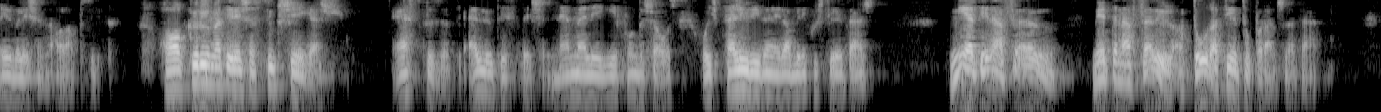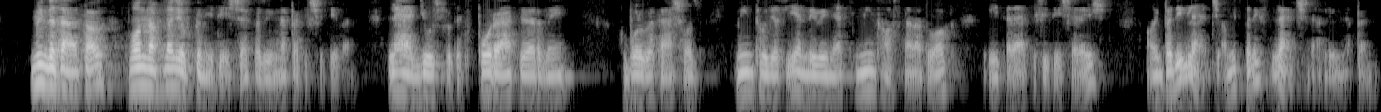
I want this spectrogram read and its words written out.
érvelésen alapszik. Ha a körülmetéléshez szükséges eszközök előkészítése nem eléggé fontos ahhoz, hogy felülírni egy rabinikus tiltást, miért írná felül? Miért tenná felül a Tóra tiltó parancsolatát? Mindazáltal vannak nagyobb könnyítések az ünnepek esetében. Lehet gyógyfőket porrá törni a borgatáshoz, mint hogy az ilyen növények mind használhatóak étel elkészítésére is, amit pedig lehet, amit pedig lehet csinálni ünnepen.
